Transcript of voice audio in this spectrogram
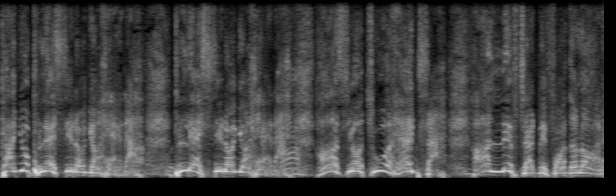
can you place it on your head? Place it on your head. As your two hands are lifted before the Lord.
